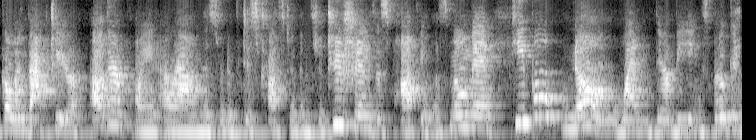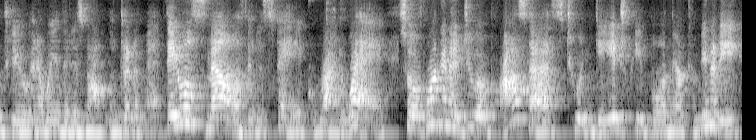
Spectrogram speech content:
going back to your other point around this sort of distrust of institutions, this populist moment, people know when they're being spoken to in a way that is not legitimate. They will smell if it is fake right away. So if we're going to do a process to engage people in their community,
